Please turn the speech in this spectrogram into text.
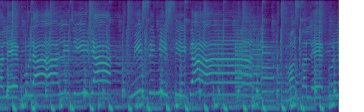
बसले गुलाल जीजा मिस मिस गान। घसले गुलाल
